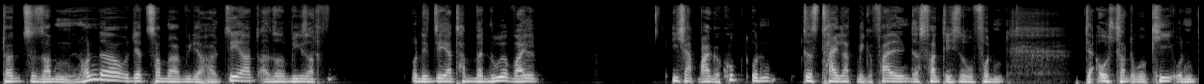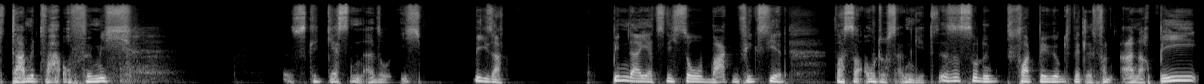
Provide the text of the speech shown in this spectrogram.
dann zusammen in Honda und jetzt haben wir wieder halt Seat. Also wie gesagt, und den Seat haben wir nur, weil ich habe mal geguckt und das Teil hat mir gefallen. Das fand ich so von der Ausstattung okay und damit war auch für mich es gegessen. Also ich, wie gesagt, bin da jetzt nicht so markenfixiert, was so Autos angeht. Es ist so ein Fortbewegungsmittel von A nach B,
